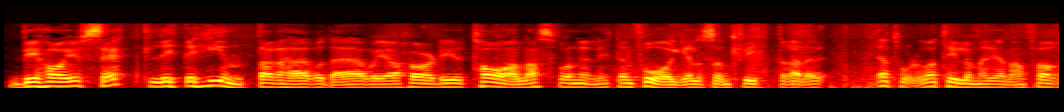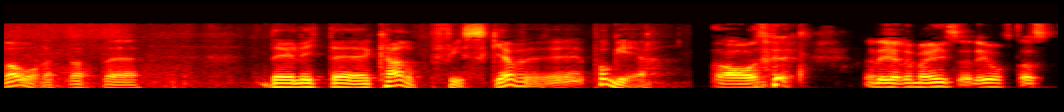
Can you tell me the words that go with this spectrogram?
vi har ju sett lite hintar här och där och jag hörde ju talas från en liten fågel som kvittrade. Jag tror det var till och med redan förra året att eh, det är lite karpfiske eh, på G. Ja, det, när det gäller mig så är det oftast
